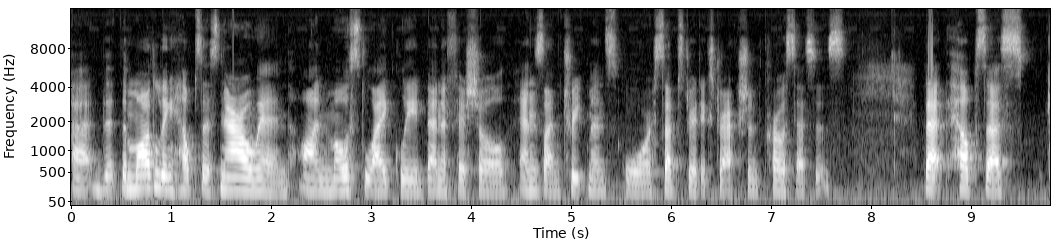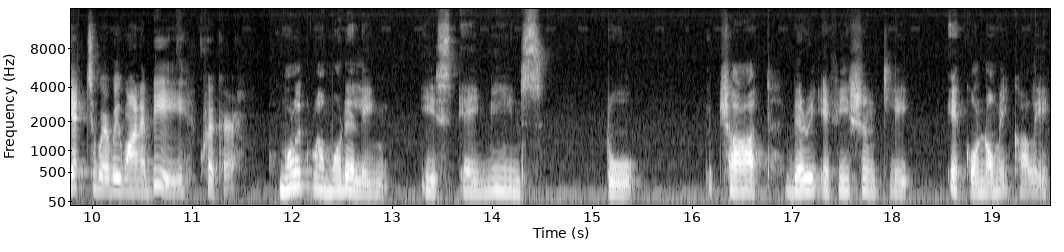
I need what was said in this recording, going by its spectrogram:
uh, the, the, modeling helps us narrow in on most likely beneficial enzyme treatments or substrate extraction processes. That helps us get to where we want to be quicker. Molecular modeling is a means to chart very efficiently economically.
